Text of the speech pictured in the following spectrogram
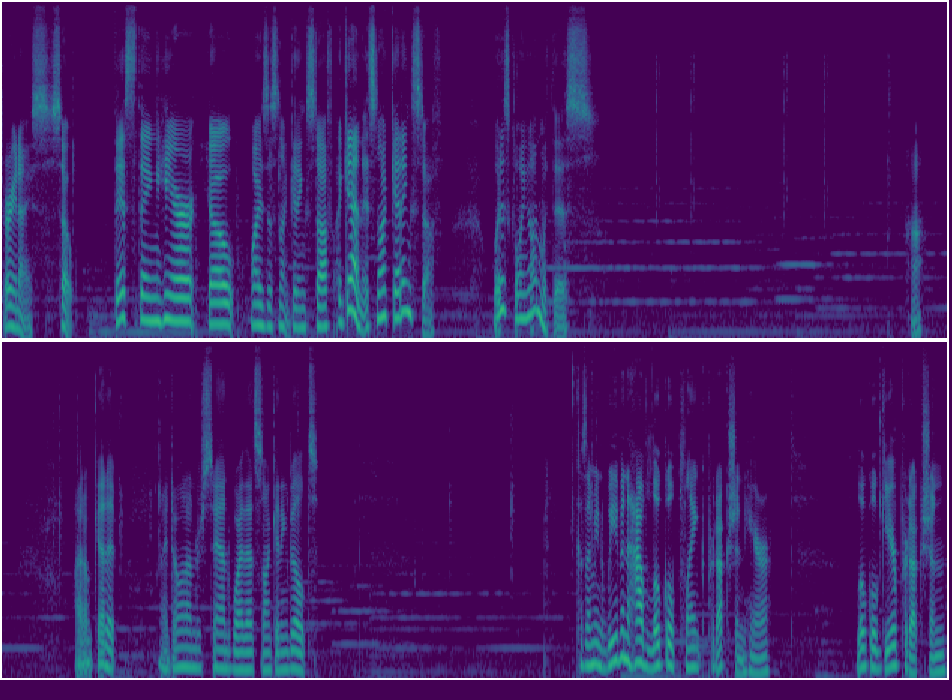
very nice. So this thing here, yo, why is this not getting stuff? Again, it's not getting stuff. What is going on with this? Huh. I don't get it. I don't understand why that's not getting built. Because, I mean, we even have local plank production here. Local gear production.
